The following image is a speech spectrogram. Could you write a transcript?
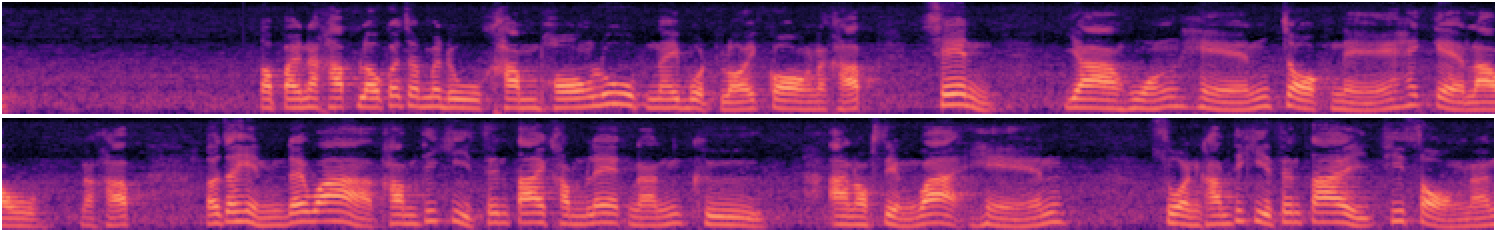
ด ต่อไปนะครับเราก็จะมาดูคำพ้องรูปในบทร้อยกองนะครับ เช่น อย่าหวงแหนจอกแหนให้แก่เรานะครับ เราจะเห็นได้ว่าคำที่ขีดเส้นใต้คำแรกนั้นคือ อ่านออกเสียงว่าแหน ส่วนคำที่ขีดเส้นใต้ที่สองนั้น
